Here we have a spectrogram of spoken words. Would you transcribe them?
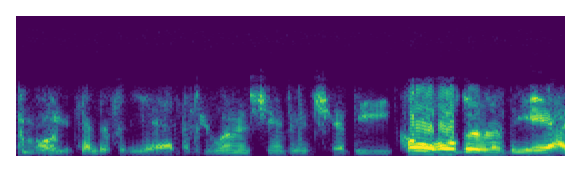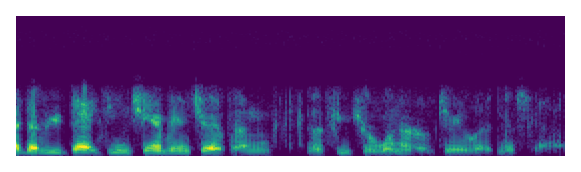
number one contender for the AIW Women's Championship, the co-holder of the AIW Tag Team Championship, and the future winner of J-Lit, Miss Scott.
